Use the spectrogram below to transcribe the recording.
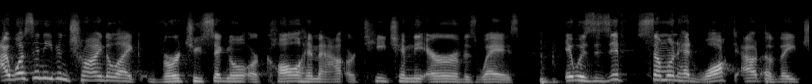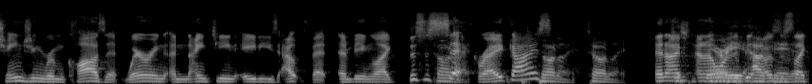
I wasn't even trying to like virtue signal or call him out or teach him the error of his ways. It was as if someone had walked out of a changing room closet wearing a 1980s outfit and being like, "This is Totally. sick, right, guys?" Totally. Totally. And I and I wanted to be, I was just like,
